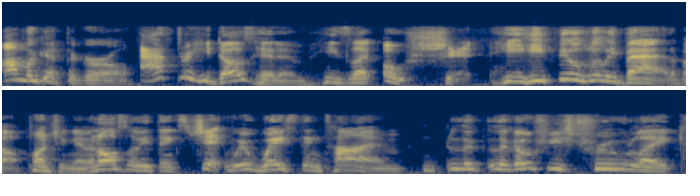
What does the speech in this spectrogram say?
I'm gonna get the girl. After he does hit him, he's like, oh shit. He he feels really bad about punching him, and also he thinks, shit, we're wasting time. L- Legoshi's true like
